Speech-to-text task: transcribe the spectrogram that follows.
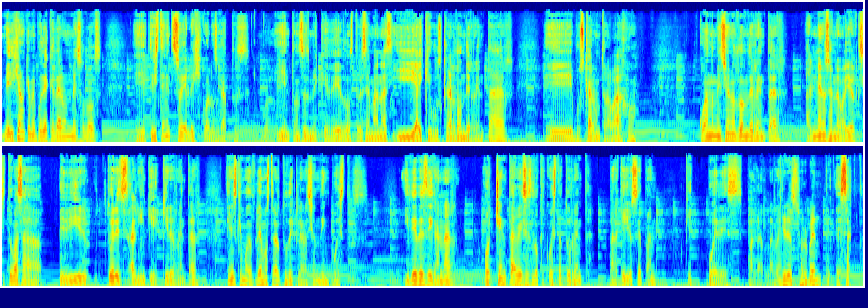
me dijeron que me podía quedar un mes o dos. Eh, tristemente soy alérgico a los gatos. Wow. Y entonces me quedé dos, tres semanas y hay que buscar dónde rentar, eh, buscar un trabajo. Cuando menciono dónde rentar, al menos en Nueva York, si tú vas a pedir, tú eres alguien que quiere rentar, tienes que mo- demostrar tu declaración de impuestos. Y debes de ganar 80 veces lo que cuesta tu renta, para que ellos sepan que puedes pagar la renta. Quieres solvente. Exacto.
